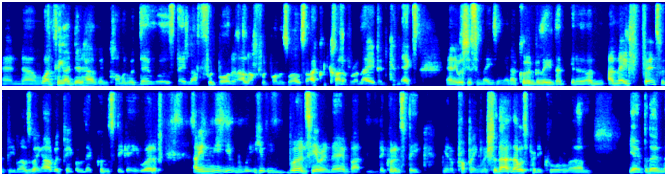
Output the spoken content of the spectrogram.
And uh, one thing I did have in common with them was they loved football, and I love football as well. So I could kind of relate and connect and it was just amazing. And I couldn't believe that you know I, I, made friends with people. I was going out with people that couldn't speak any word of, I mean, words here and there, but they couldn't speak you know proper English. So that that was pretty cool. Um, yeah, but then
